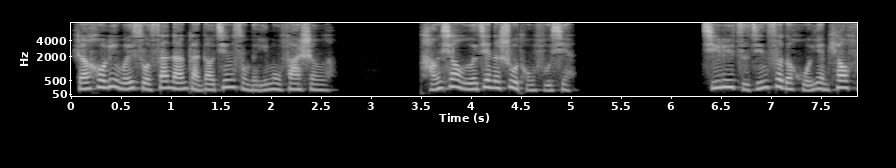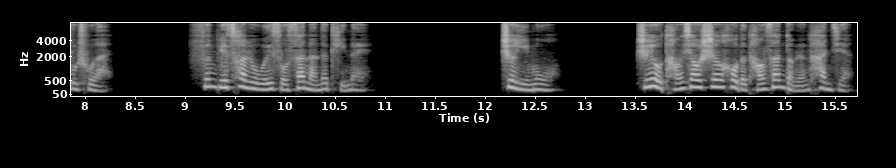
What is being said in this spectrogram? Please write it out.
然后令猥琐三男感到惊悚的一幕发生了：唐潇额间的树瞳浮现，几缕紫金色的火焰漂浮出来。分别窜入猥琐三男的体内。这一幕，只有唐潇身后的唐三等人看见。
